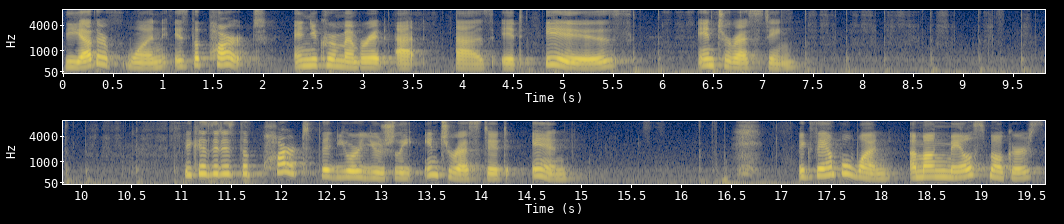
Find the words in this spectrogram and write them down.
The other one is the part, and you can remember it at, as it is interesting. Because it is the part that you are usually interested in. Example 1. Among male smokers,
